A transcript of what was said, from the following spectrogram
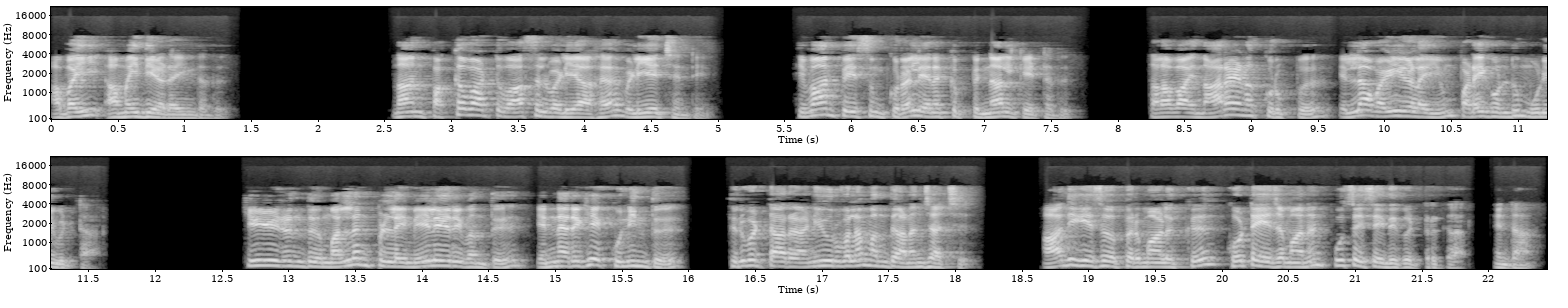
அவை அமைதி அடைந்தது நான் பக்கவாட்டு வாசல் வழியாக வெளியே சென்றேன். திவான் பேசும் குரல் எனக்கு பின்னால் கேட்டது. தலவாய் நாராயணக்குறுப்பு எல்லா வழிகளையும் படை கொண்டு மூடிவிட்டார். கீழிருந்து மல்லன் பிள்ளை மேலேறி வந்து என்னருகே குனிந்து திருவட்டாறு அணியூர்வலம் வந்து அணைஞ்சாச்சு. ஆதிகேசவ பெருமாளுக்கு கோட்டை எஜமானன் பூசை செய்துகிட்டு இருக்கார் என்றான்.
